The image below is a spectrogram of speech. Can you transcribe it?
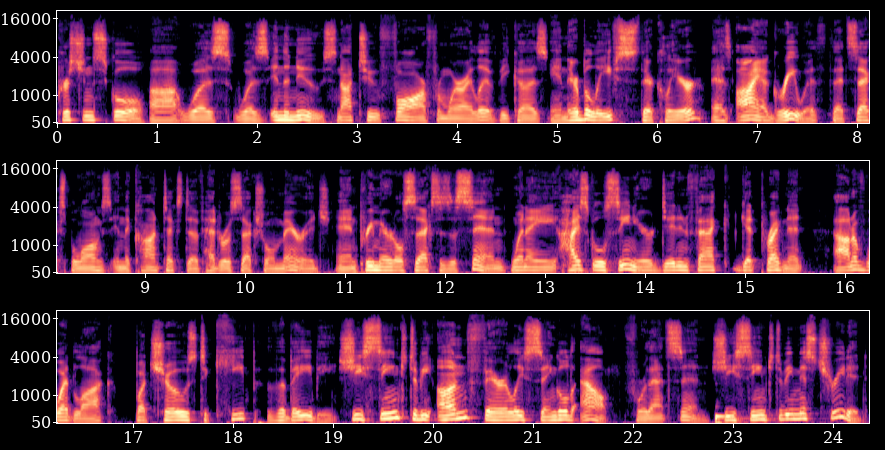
Christian school uh, was was in the news not too far from where I live because in their beliefs they're clear as I agree with that sex belongs in the context of heterosexual marriage and premarital sex is a sin when a high school senior did in fact get pregnant out of wedlock but chose to keep the baby. She seemed to be unfairly singled out for that sin. She seemed to be mistreated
